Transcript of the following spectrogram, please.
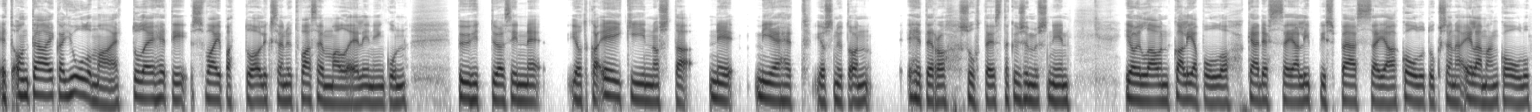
että on tämä aika julmaa, että tulee heti swipattua, oliko se nyt vasemmalle, eli niin kuin pyyhittyä sinne, jotka ei kiinnosta ne miehet, jos nyt on heterosuhteista kysymys, niin joilla on kaljapullo kädessä ja lippis päässä ja koulutuksena elämänkoulu.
